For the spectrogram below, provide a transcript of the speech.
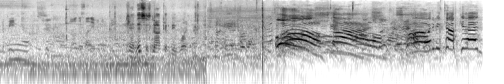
considered a beat. No, that's not even a beat. Man, this is not going to be worth it. Oh, gosh. Oh, it'd be tough, kid.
